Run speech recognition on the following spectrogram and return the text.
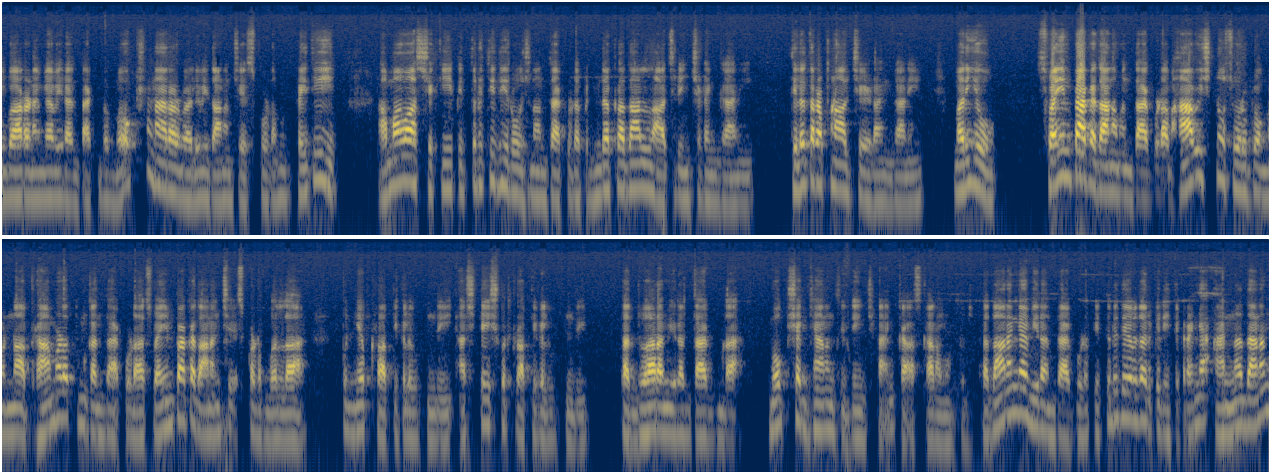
నివారణంగా వీరంతా కూడా మోక్షనారాయణ విధానం చేసుకోవడం. ప్రతి అమావాస్యకి పితృతిథి రోజునంతా కూడా పిండ ప్రదానాలను ఆచరించడం కానీ తిలతర్పణాలు చేయడం కానీ మరియు స్వయంపాక దానం అంతా కూడా మహావిష్ణు స్వరూపం ఉన్న బ్రాహ్మణత్వం అంతా కూడా స్వయంపాక దానం చేసుకోవడం వల్ల పుణ్యప్రాప్తి కలుగుతుంది అష్టేశ్వర ప్రాప్తి కలుగుతుంది. తద్వారా మీరంతా కూడా మోక్ష జ్ఞానం సిద్ధించడానికి ఆస్కారం ఉంటుంది. ప్రధానంగా మీరంతా కూడా పితృదేవతల ప్రీతికరంగా అన్నదానం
